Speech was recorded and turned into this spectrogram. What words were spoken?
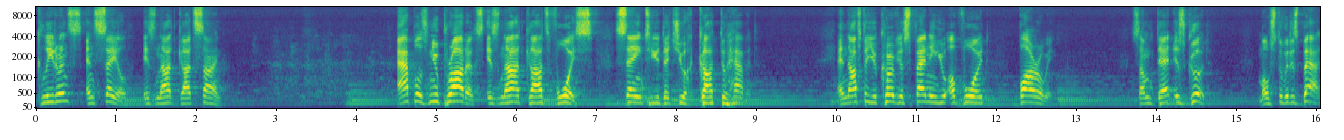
Clearance and sale is not God's sign. Apple's new products is not God's voice saying to you that you got to have it. And after you curve your spending, you avoid borrowing. Some debt is good most of it is bad.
